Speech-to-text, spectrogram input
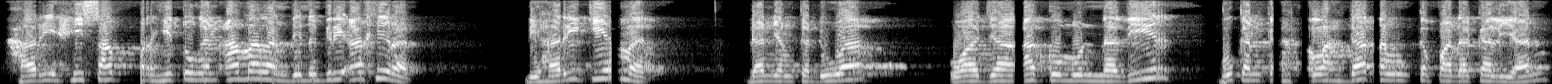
hari hisab perhitungan amalan di negeri akhirat di hari kiamat. Dan yang kedua wajah akumun nadir bukankah telah datang kepada kalian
